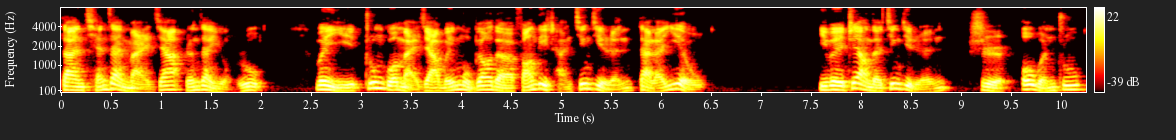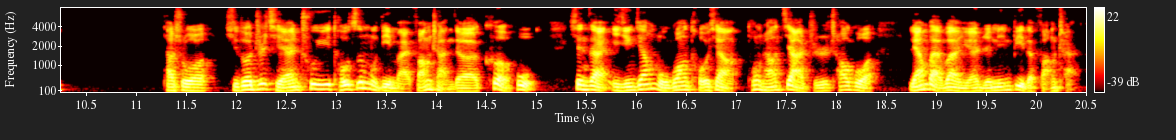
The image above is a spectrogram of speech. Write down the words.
但潜在买家仍在涌入，为以中国买家为目标的房地产经纪人带来业务。一位这样的经纪人。是欧文珠，他说，许多之前出于投资目的买房产的客户，现在已经将目光投向通常价值超过两百万元人民币的房产。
